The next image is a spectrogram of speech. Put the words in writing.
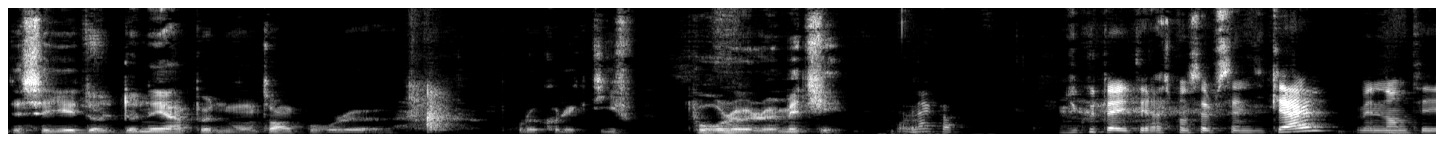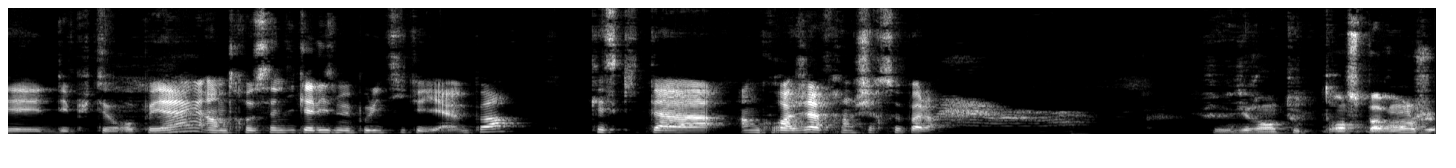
d'essayer de donner un peu de mon temps pour le, pour le collectif, pour le, le métier. D'accord. Du coup, tu as été responsable syndical, maintenant tu es député européen. Entre syndicalisme et politique, il y a un pas. Qu'est-ce qui t'a encouragé à franchir ce pas-là? Je dirais en toute transparence, je,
